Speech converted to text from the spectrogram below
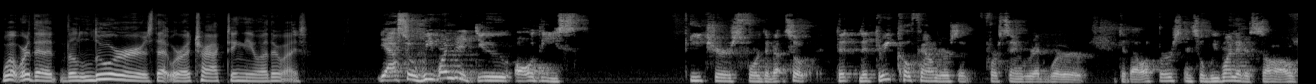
what were the, the lures that were attracting you otherwise? Yeah, so we wanted to do all these features for the so the, the three co-founders of, for SendGrid were developers, and so we wanted to solve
